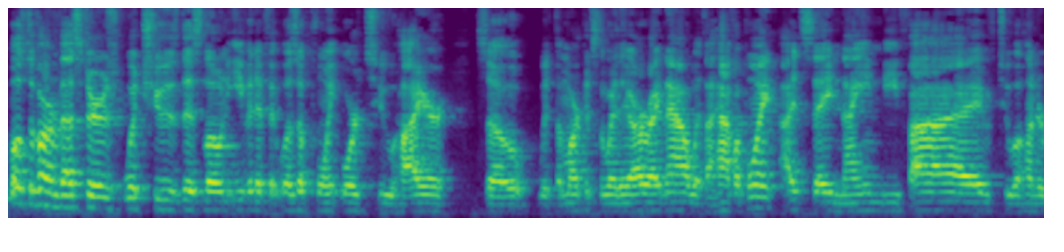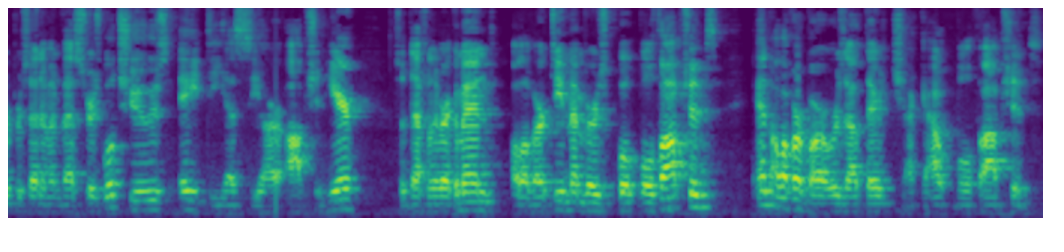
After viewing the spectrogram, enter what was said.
most of our investors would choose this loan even if it was a point or two higher. So, with the markets the way they are right now, with a half a point, I'd say 95 to 100% of investors will choose a DSCR option here So definitely recommend all of our team members quote both options and all of our borrowers out there check out both options.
